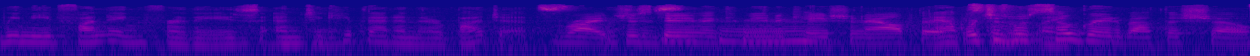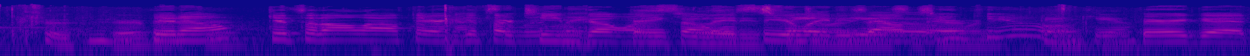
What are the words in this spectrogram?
We need funding for these and to mm-hmm. keep that in their budgets. Right, just is- getting the communication out there, absolutely. which is what's so great about this show. True. Mm-hmm. Very, You know, gets it all out there and gets our team going. Thank so you, ladies, we'll see you ladies joining out there. Thank you. Thank you. Very good.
